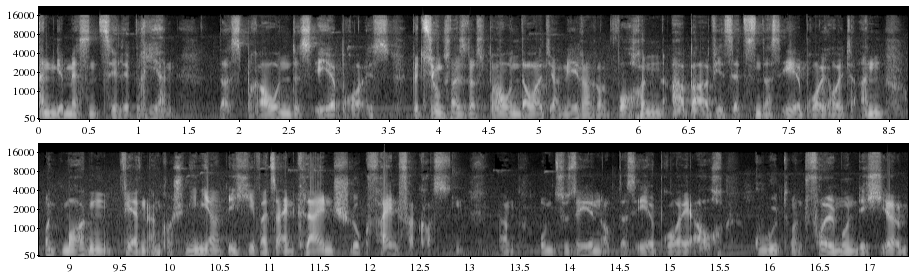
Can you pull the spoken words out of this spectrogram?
angemessen zelebrieren. Das Brauen des Ehebräus. Beziehungsweise das Brauen dauert ja mehrere Wochen, aber wir setzen das Ehebräu heute an und morgen werden Angoschminia und ich jeweils einen kleinen Schluck fein verkosten, ähm, um zu sehen, ob das Ehebräu auch gut und vollmundig ähm,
